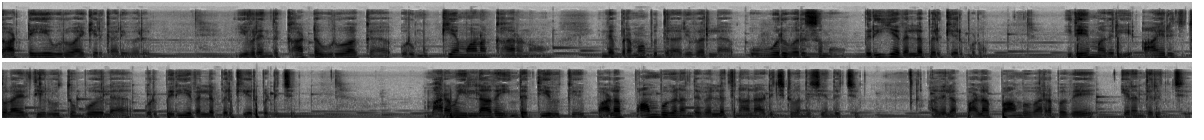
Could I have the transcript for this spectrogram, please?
காட்டையே உருவாக்கியிருக்கார் இவர். இவர் இந்த காட்டை உருவாக்க ஒரு முக்கியமான காரணம் இந்த பிரம்மபுத்திரா ரிவரில் ஒவ்வொரு வருஷமும் பெரிய வெள்ளப்பெருக்கு ஏற்படும். இதே மாதிரி ஆயிரத்தி தொள்ளாயிரத்தி எழுவத்தொம்போதில் ஒரு பெரிய வெள்ளப்பெருக்கு ஏற்பட்டுச்சு. மரம் இல்லாத இந்த தீவுக்கு பல பாம்புகள் அந்த வெள்ளத்தினால அடிச்சிட்டு வந்து சேர்ந்துச்சு. அதில் பல பாம்பு வரப்பவே இறந்துருந்துச்சு.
